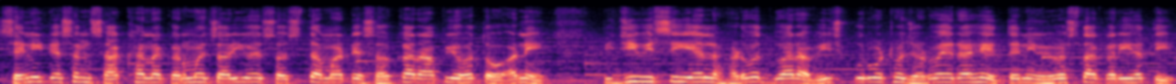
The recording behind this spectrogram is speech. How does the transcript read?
સેનિટેશન શાખાના કર્મચારીઓએ સ્વચ્છતા માટે સહકાર આપ્યો હતો અને પીજીવીસીએલ હળવદ દ્વારા વીજ પુરવઠો જળવાઈ રહે તેની વ્યવસ્થા કરી હતી.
